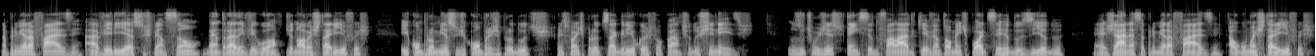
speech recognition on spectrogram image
Na primeira fase, haveria suspensão da entrada em vigor de novas tarifas e compromisso de compras de produtos, principalmente produtos agrícolas, por parte dos chineses. Nos últimos dias tem sido falado que eventualmente pode ser reduzido, é, já nessa primeira fase, algumas tarifas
